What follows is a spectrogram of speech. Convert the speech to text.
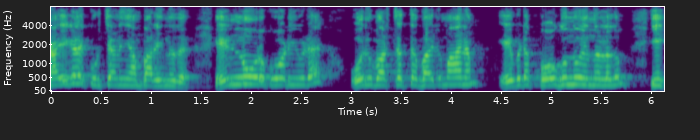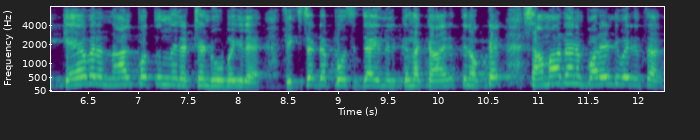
കൈകളെ കുറിച്ചാണ് ഞാൻ പറയുന്നത്. എണ്ണൂറ് കോടിയുടെ ഒരു വർഷത്തെ വരുമാനം എവിടെ പോകുന്നു എന്നുള്ളതും ഈ കേവലം നാൽപ്പത്തൊന്ന് ലക്ഷം രൂപയിലെ ഫിക്സഡ് ഡെപ്പോസിറ്റ് ആയി നിൽക്കുന്ന കാര്യത്തിനൊക്കെ സമാധാനം പറയേണ്ടി വരും സാർ.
